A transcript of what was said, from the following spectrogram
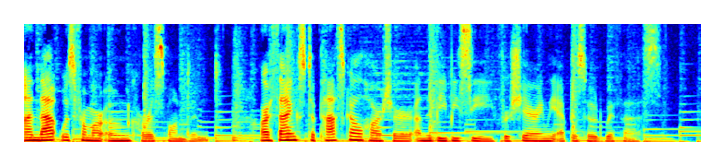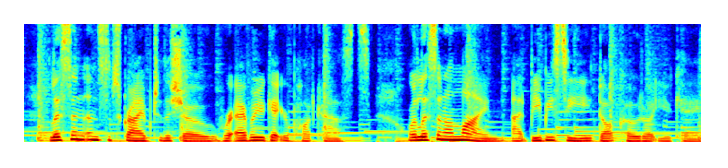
And that was from our own correspondent. Our thanks to Pascale Harter and the BBC for sharing the episode with us. Listen and subscribe to the show wherever you get your podcasts, or listen online at bbc.co.uk.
